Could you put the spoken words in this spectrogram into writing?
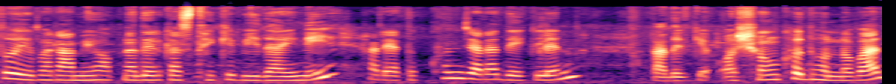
তো এবার আমিও আপনাদের কাছ থেকে বিদায় নিই। আর এতক্ষণ যারা দেখলেন, তাদেরকে অসংখ্য ধন্যবাদ।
